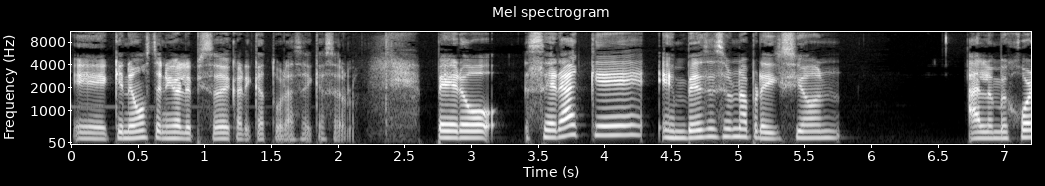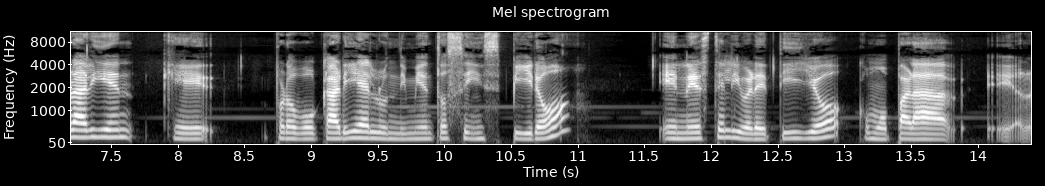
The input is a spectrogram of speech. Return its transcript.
eh, que no hemos tenido el episodio de caricaturas, hay que hacerlo. Pero, ¿será que en vez de ser una predicción, a lo mejor alguien que provocaría el hundimiento se inspiró en este libretillo como para eh,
